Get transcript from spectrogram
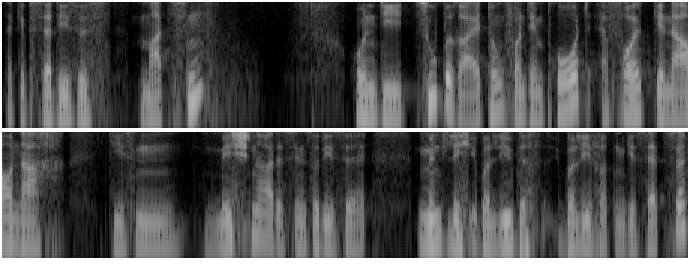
Da gibt es ja dieses Matzen. Und die Zubereitung von dem Brot erfolgt genau nach diesen Mishnah, das sind so diese mündlich überlieferten Gesetze.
